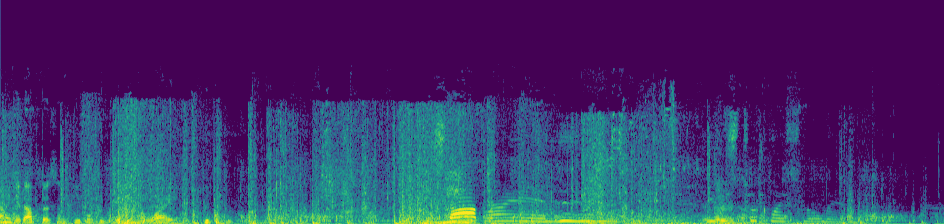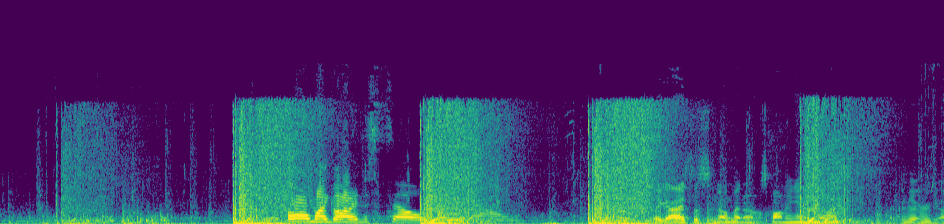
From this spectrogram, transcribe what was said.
trying to get up this and people keep getting in the way. People keep getting in the way. Stop, Ryan. you just took my snowman. Oh my god, I just fell way down. Hey guys, the snowmen aren't spawning anymore. Okay, there we go.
